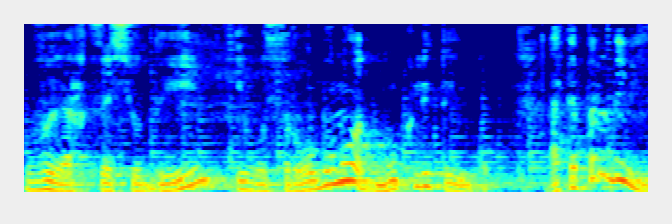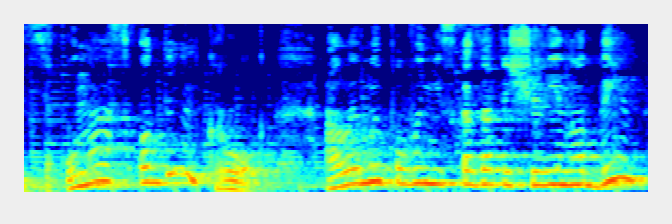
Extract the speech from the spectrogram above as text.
Вверх це сюди. І ось робимо одну клітинку. А тепер дивіться, у нас один крок, але ми повинні сказати, що він один,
